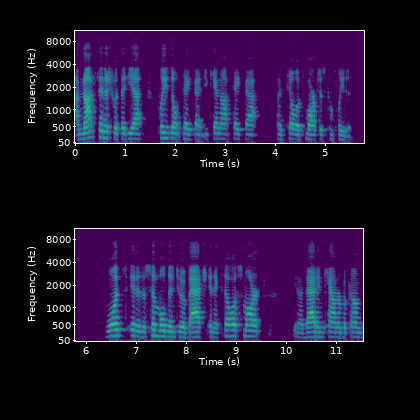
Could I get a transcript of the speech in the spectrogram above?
I'm not finished with it yet. Please don't take that. You cannot take that until it's marked as completed. Once it is assembled into a batch in AccelaSMART, you know, that encounter becomes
